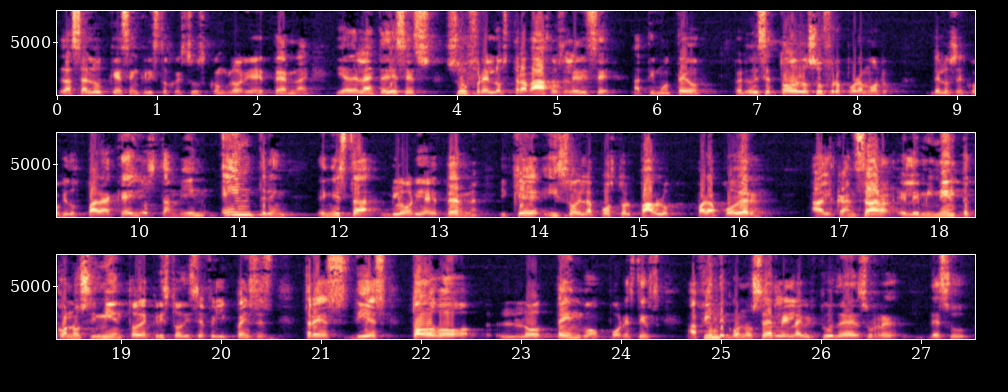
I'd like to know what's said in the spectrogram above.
la salud que es en Cristo Jesús con gloria eterna. Y adelante dice, sufre los trabajos, le dice a Timoteo, pero dice, todo lo sufro por amor de los escogidos, para que ellos también entren en esta gloria eterna. ¿Y qué hizo el apóstol Pablo para poder alcanzar el eminente conocimiento de Cristo? Dice Filipenses 3, 10, todo lo tengo por estir, a fin de conocerle la virtud de su, de su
